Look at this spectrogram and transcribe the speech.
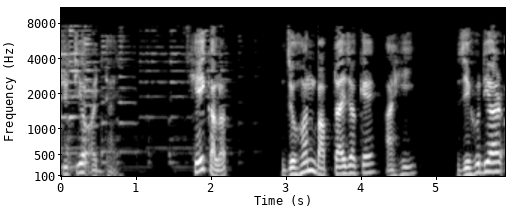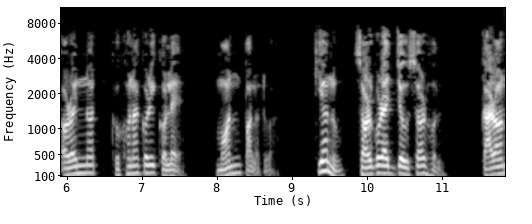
তৃতীয় অধ্যায়। সেই কালত জোহন বাপ্তাইজকে আহি জিহুদিয়াৰ অৰণ্যত ঘোষণা কৰি কলে মন পালতোৱা কিয়নো স্বৰ্গৰাজ্য ওচৰ হল। কাৰণ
